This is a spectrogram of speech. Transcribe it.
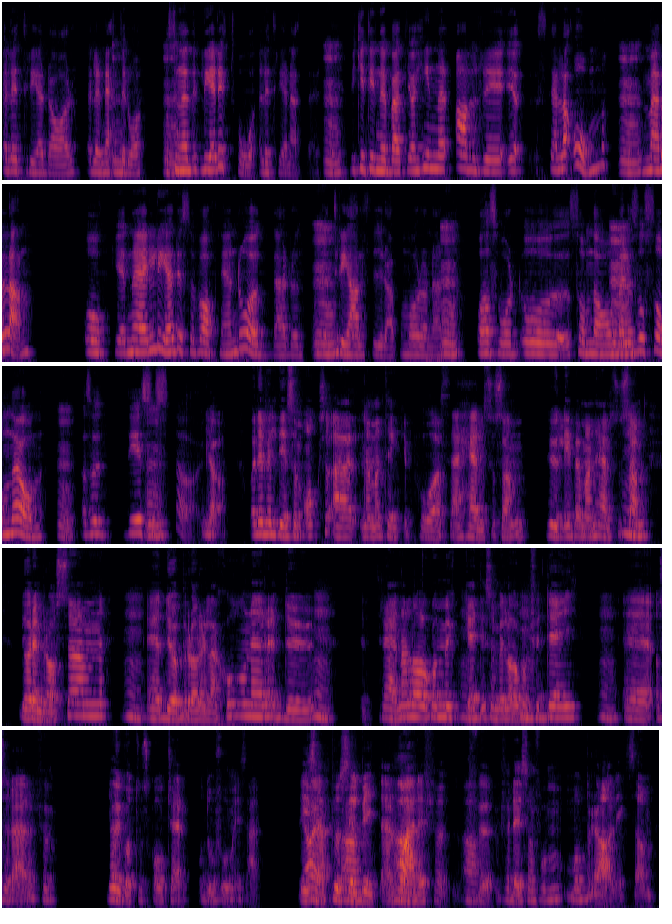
eller tre dagar, eller nätter Mm. då, och Mm. sen är det ledigt två eller tre nätter. Mm. Vilket innebär att jag hinner aldrig jag- ställa om Mm. mellan. Och eh, när jag är ledig så vaknar jag ändå där runt eh, Mm. tre, halv fyra på morgonen Mm. och har svårt att somna om Mm. eller så somnar jag om. Mm. Alltså det är så Mm. stört. Ja. Och det är väl det som också är när man tänker på så här hälsosam, hur lever man hälsosamt? Mm. Du har en bra sömn, Mm. eh, du har bra relationer, du tränar lagom mycket, det som är lagom för dig. Och sådär. För jag har ju gått hos coacher och då får man ju så här. Det är Ja, så här pusselbitar. Ja. Vad är det för, för, för dig som får må bra liksom?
